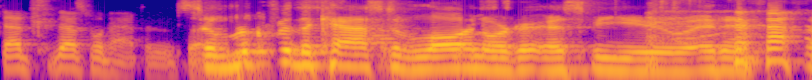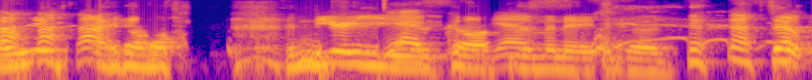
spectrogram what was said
that's that's what happened. So. so, look for the cast of Law and Order SVU and a title near you yes, called yes. Lemonade Code. So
